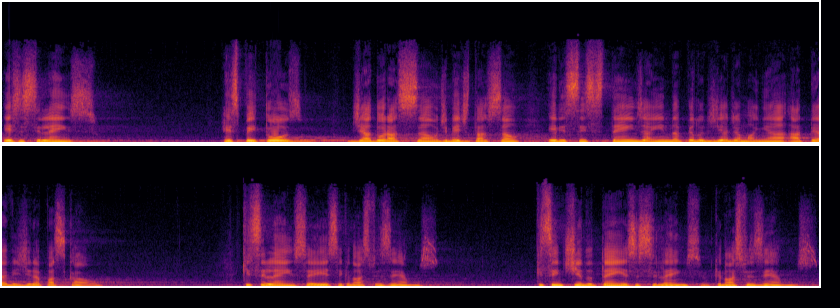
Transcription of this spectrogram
esse silêncio respeitoso, de adoração, de meditação, ele se estende ainda pelo dia de amanhã até a vigília pascal. Que silêncio é esse que nós fizemos? Que sentido tem esse silêncio que nós fizemos?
